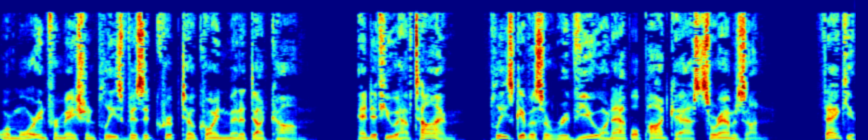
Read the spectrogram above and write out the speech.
or more information please visit cryptocoinminute.com. And if you have time, please give us a review on Apple Podcasts or Amazon. Thank you.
